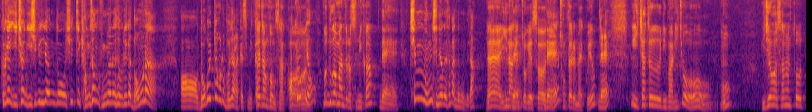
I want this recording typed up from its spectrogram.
그게 2021년도 실제 경선 국면에서 우리가 너무나 어, 노골적으로 보지 않았겠습니까? 대장동 사건. 아, 그럼요. 그거 누가 만들었습니까? 네, 친문 진영에서 만든 겁니다. 네, 이낙연 네. 쪽에서 네. 총대를 맺고요. 네, 이 자들이 말이죠. 어? 이제 와서는 또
